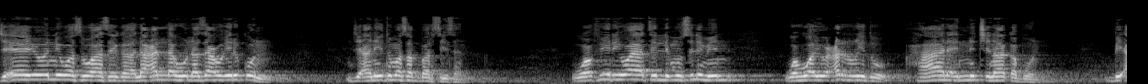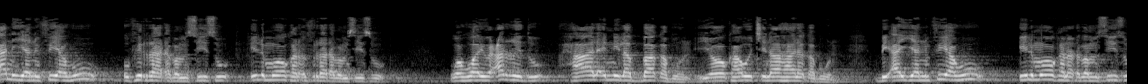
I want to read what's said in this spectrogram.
je'ee yoo inni waswaase gaa lacallahu nazacu irqun je'aniituma sabbarsiisan وفي رواية لمسلم وهو يعرض حال إن قبون بأن ينفيه أفراد أبمسيس إلمو كان أفراد أبمسيس وهو يعرض حال إن لبا قبون يوكاو چنا حال قبون بأن ينفيه إلمو كان أبمسيس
